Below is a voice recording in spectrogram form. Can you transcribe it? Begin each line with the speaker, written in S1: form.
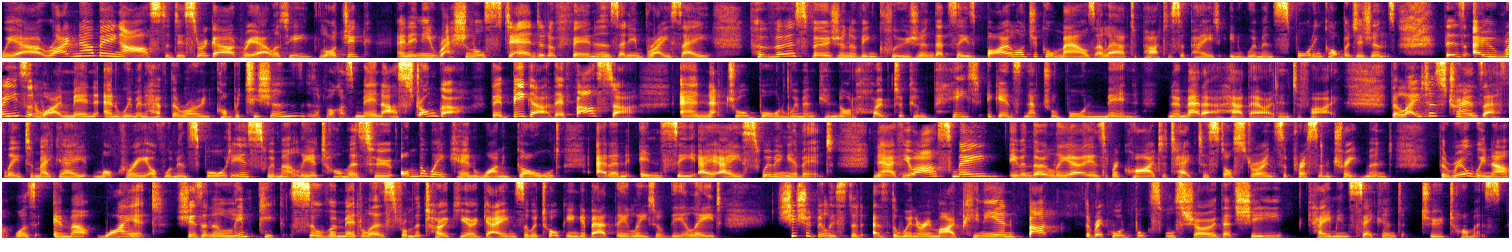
S1: We are right now being asked to disregard reality, logic, and any rational standard of fairness and embrace a perverse version of inclusion that sees biological males allowed to participate in women's sporting competitions. There's a reason why men and women have their own competitions because men are stronger, they're bigger, they're faster and natural born women cannot hope to compete against natural born men, no matter how they identify. The latest trans athlete to make a mockery of women's sport is swimmer Lia Thomas, who on the weekend won gold at an NCAA swimming event. Now, if you ask me, even though Lia is required to take testosterone suppressant treatment, the real winner was Emma Weyant. She's an Olympic silver medalist from the Tokyo Games, so we're talking about the elite of the elite. She should be listed as the winner, in my opinion, but the record books will show that she came in second to Thomas.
